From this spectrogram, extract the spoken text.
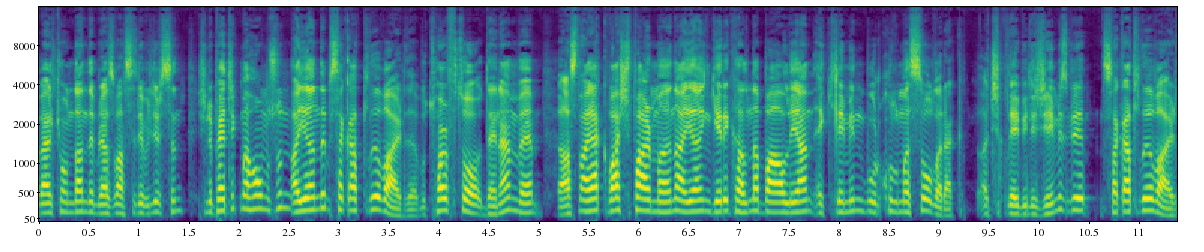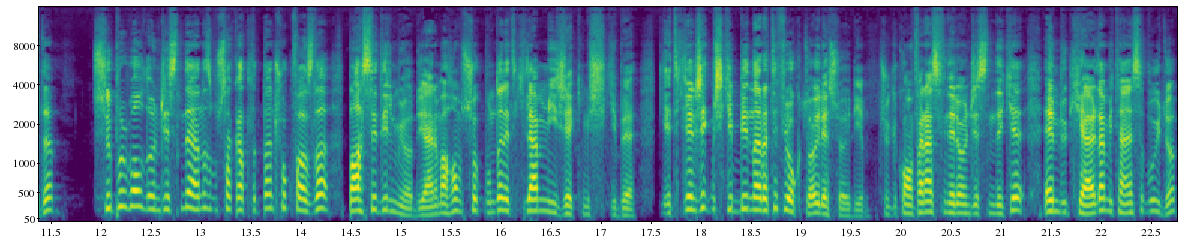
Belki ondan da biraz bahsedebilirsin. Şimdi Patrick Mahomes'un ayağında bir sakatlığı vardı. Bu turf toe denen ve aslında ayak baş parmağını ayağın geri kalanına bağlayan eklemin burkulması olarak açıklayabileceğimiz bir sakatlığı vardı. Super Bowl öncesinde yalnız bu sakatlıktan çok fazla bahsedilmiyordu. Yani Mahomes çok bundan etkilenmeyecekmiş gibi. Etkilenecekmiş gibi bir narratif yoktu öyle söyleyeyim. Çünkü konferans finali öncesindeki en büyük yerden bir tanesi buydu.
